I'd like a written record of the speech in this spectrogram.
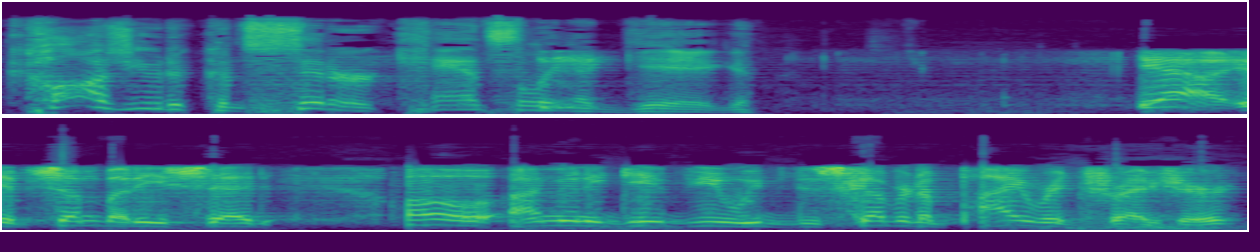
cause you to consider canceling a gig? Yeah, if somebody said, "Oh, I'm going to give you," we've discovered a pirate treasure,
